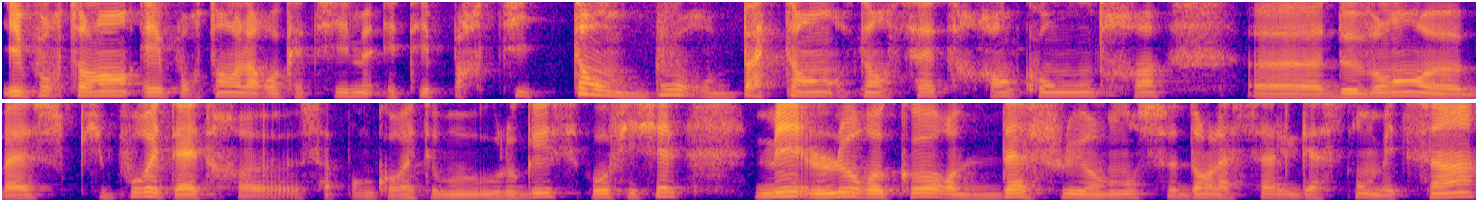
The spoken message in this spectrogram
Et pourtant, et pourtant, la Roca était partie tambour battant dans cette rencontre euh, devant euh, bah, ce qui pourrait être, euh, ça n'a pas encore été homologué, c'est pas officiel, mais le record d'affluence dans la salle Gaston Médecin.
